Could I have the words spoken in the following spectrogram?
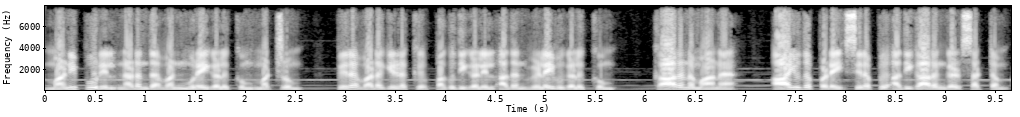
மணிப்பூரில் நடந்த வன்முறைகளுக்கும் மற்றும் பிற வடகிழக்கு பகுதிகளில் அதன் விளைவுகளுக்கும் காரணமான ஆயுதப்படை சிறப்பு அதிகாரங்கள் சட்டம்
